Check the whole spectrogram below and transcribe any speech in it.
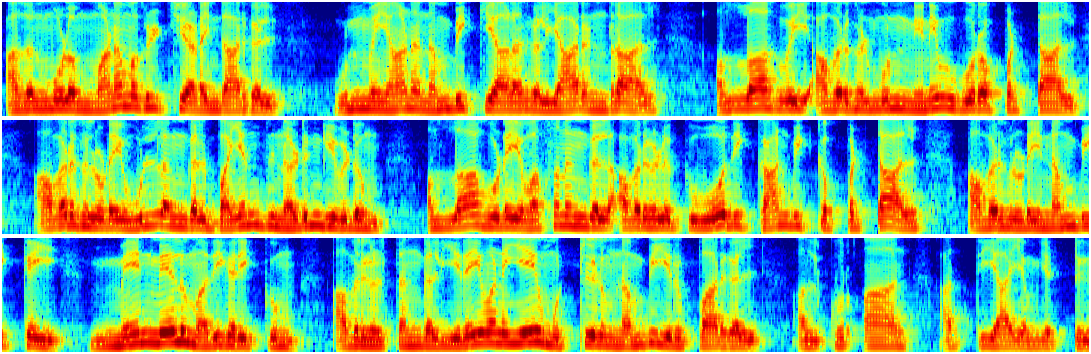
அதன் மூலம் மனமகிழ்ச்சி அடைந்தார்கள். உண்மையான நம்பிக்கையாளர்கள் யாரென்றால் அல்லாஹுவை அவர்கள் முன் நினைவு கூறப்பட்டால் அவர்களுடைய உள்ளங்கள் பயந்து நடுங்கிவிடும். அல்லாஹுடைய வசனங்கள் அவர்களுக்கு ஓதி காண்பிக்கப்பட்டால் அவர்களுடைய நம்பிக்கை மேன்மேலும் அதிகரிக்கும். அவர்கள் தங்கள் இறைவனையே முற்றிலும் நம்பியிருப்பார்கள். அல் குர்ஆன் அத்தியாயம் எட்டு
